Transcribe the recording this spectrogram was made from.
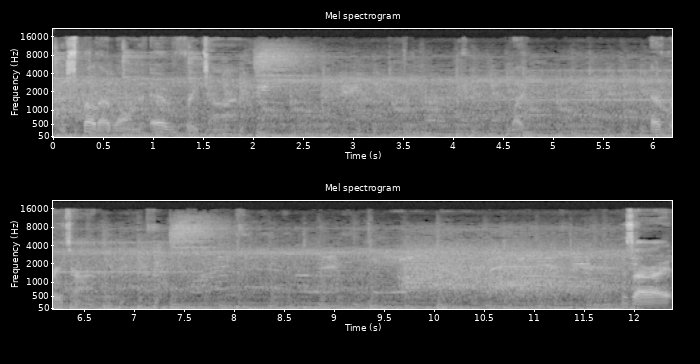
I spell that wrong every time. Like, every time. It's alright.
